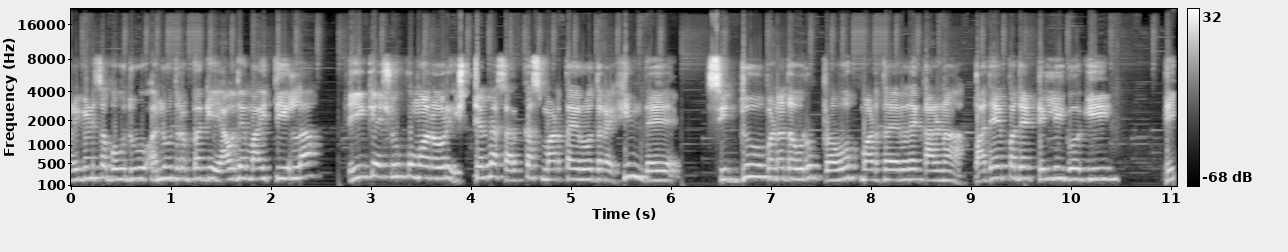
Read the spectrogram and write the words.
ಪರಿಗಣಿಸಬಹುದು ಅನ್ನೋದ್ರ ಬಗ್ಗೆ ಯಾವುದೇ ಮಾಹಿತಿ ಇಲ್ಲ. ಡಿ ಕೆ ಶಿವಕುಮಾರ್ ಅವರು ಇಷ್ಟೆಲ್ಲ ಸರ್ಕಸ್ ಮಾಡ್ತಾ ಇರೋದರ ಹಿಂದೆ ಸಿದ್ದು ಬಣದವರು ಪ್ರವೋಕ್ ಮಾಡ್ತಾ ಇರೋದೇ ಕಾರಣ. ಪದೇ ಪದೇ ಡೆಲ್ಲಿಗೆ ಹೋಗಿ ಡಿ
